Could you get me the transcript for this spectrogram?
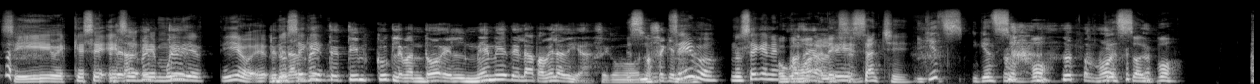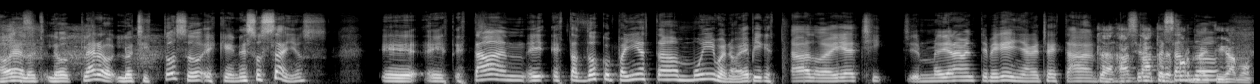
Sí, es que ese, eso es muy divertido. Eh, No sé qué. Literalmente Tim Cook le mandó el meme de la Pamela Díaz. Así como, Eso. no sé quién Sí, es. po, no sé quién es. O como Alexis eh, Sánchez. ¿Y quién, y quién sos vos? ¿Quién soy vos? Ahora, lo, lo- claro, lo chistoso es que en esos años eh, estaban, eh, estas dos compañías estaban muy, bueno, Epic estaba todavía medianamente pequeña, ¿cachai? Estaban Claro, recién antes de Fortnite, digamos.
